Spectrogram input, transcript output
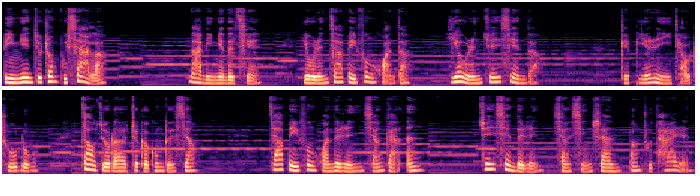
里面就装不下了。那里面的钱，有人加倍奉还的，也有人捐献的，给别人一条出路，造就了这个功德箱。加倍奉还的人想感恩，捐献的人想行善帮助他人。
